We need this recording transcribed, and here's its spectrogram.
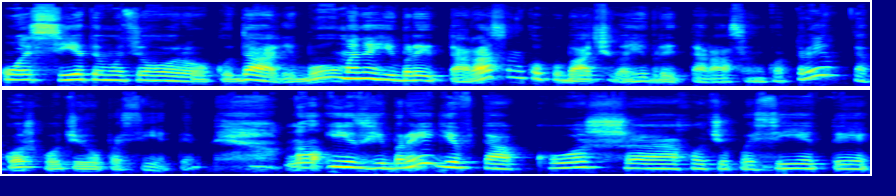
Ось сіятиму цього року. Далі був у мене гібрид Тарасенко, побачила гібрид Тарасенко 3, також хочу його посіяти. Ну, і з гібридів також е, хочу посіяти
